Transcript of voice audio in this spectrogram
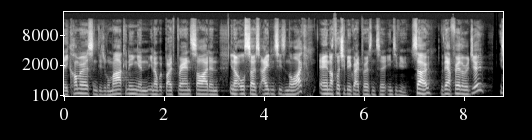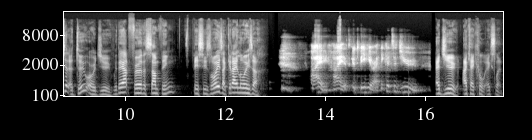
e-commerce and digital marketing, and you know, with both brand side and you know, also agencies and the like. And I thought she'd be a great person to interview. So, without further ado, is it a do or a do? Without further something, this is Louisa. G'day, Louisa. Hi, hi. It's good to be here. I think it's a Jew. A Jew. Okay, cool. Excellent.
